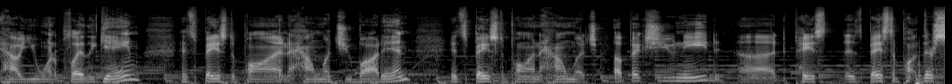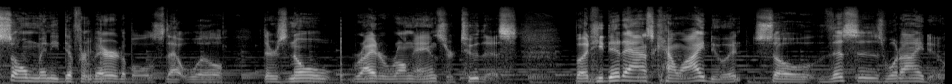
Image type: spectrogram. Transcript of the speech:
how you want to play the game. It's based upon how much you bought in. It's based upon how much upex you need. Uh, it's based upon, there's so many different variables that will, there's no right or wrong answer to this. But he did ask how I do it, so this is what I do.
